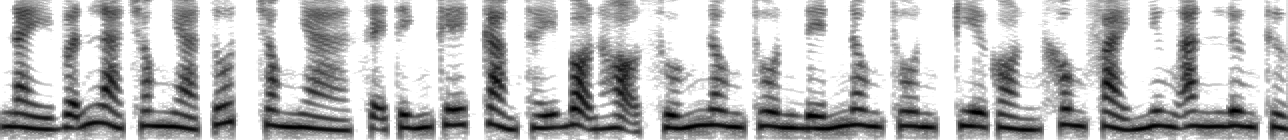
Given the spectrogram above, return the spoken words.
này vẫn là trong nhà tốt, trong nhà sẽ tính kế cảm thấy bọn họ xuống nông thôn đến nông thôn kia còn không phải nhưng ăn lương thực.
